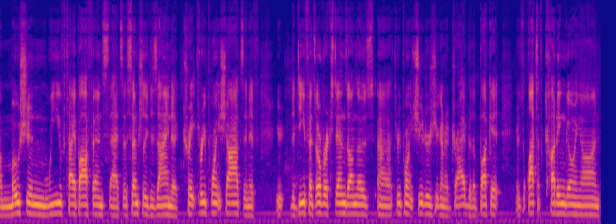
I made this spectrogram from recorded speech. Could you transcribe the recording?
a, motion weave type offense that's essentially designed to create three point shots. And if the defense overextends on those uh, three point shooters. You're going to drive to the bucket. There's lots of cutting going on.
